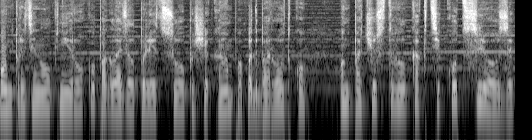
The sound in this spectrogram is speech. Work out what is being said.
Он протянул к ней руку, погладил по лицу, по щекам, по подбородку. Он почувствовал, как текут слезы,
